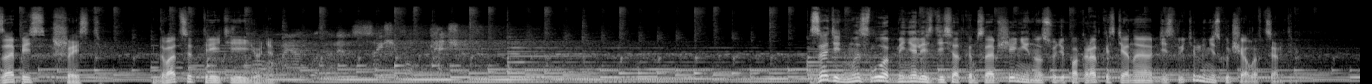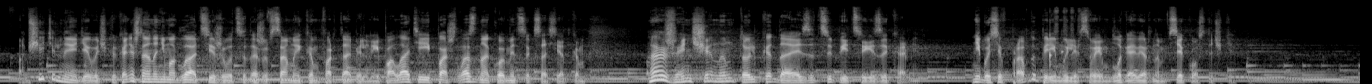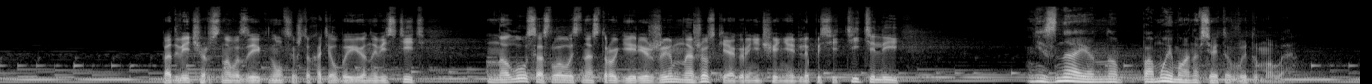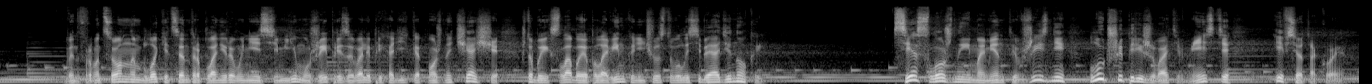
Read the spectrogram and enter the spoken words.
Запись 6. 23 июня. За день мы с Лу обменялись десятком сообщений, но, судя по краткости, она действительно не скучала в центре. Общительная девочка, конечно, она не могла отсиживаться даже в самой комфортабельной палате и пошла знакомиться к соседкам. А женщинам только дай зацепиться языками. Небось и вправду перемыли в своим благоверном все косточки. Под вечер снова заикнулся, что хотел бы ее навестить, но Лу сослалась на строгий режим, на жесткие ограничения для посетителей. Не знаю, но, по-моему, она все это выдумала. В информационном блоке Центра планирования семьи мужей призывали приходить как можно чаще, чтобы их слабая половинка не чувствовала себя одинокой. Все сложные моменты в жизни лучше переживать вместе и все такое.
